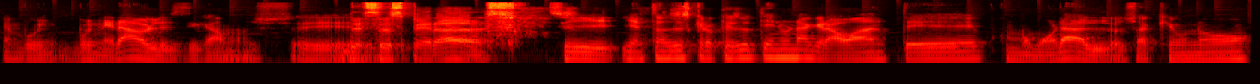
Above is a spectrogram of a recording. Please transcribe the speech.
vulnerables, digamos. Eh, Desesperadas. Sí, y entonces creo que eso tiene un agravante como moral, o sea que uno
